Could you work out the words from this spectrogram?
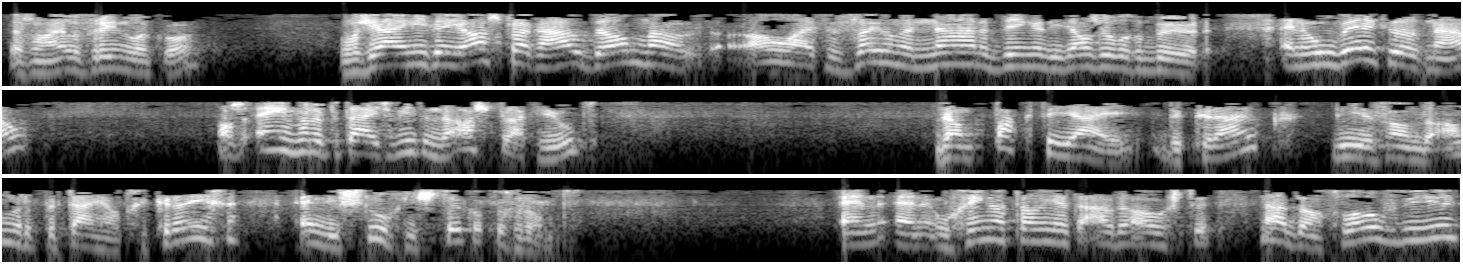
Dat is wel heel vriendelijk hoor. Als jij niet aan je afspraak houdt dan, nou, allerlei vervelende nare dingen die dan zullen gebeuren. En hoe werkte dat nou? Als een van de partijen niet aan de afspraak hield, dan pakte jij de kruik die je van de andere partij had gekregen en die sloeg je stuk op de grond. En, en hoe ging dat dan in het Oude Oosten? Nou, dan geloofde je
